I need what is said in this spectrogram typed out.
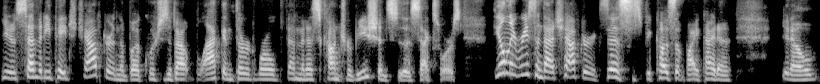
you know, 70 page chapter in the book, which is about Black and third world feminist contributions to the sex wars. The only reason that chapter exists is because of my kind of, you know,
